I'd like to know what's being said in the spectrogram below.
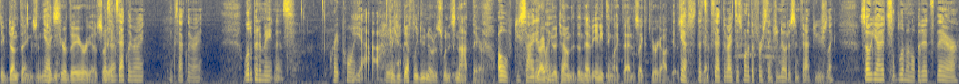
they've done things and taken care of the area. So That's yeah. exactly right. Exactly right. A little bit of maintenance. Great point. Yeah. Because you definitely do notice when it's not there. Oh, decidedly. You decidedly. drive into a town that doesn't have anything like that. It's like it's very obvious. Yes, that's Yeah. exactly right. That's one of the first things you notice, in fact, mm-hmm. usually. So, yeah, it's subliminal, but it's there.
